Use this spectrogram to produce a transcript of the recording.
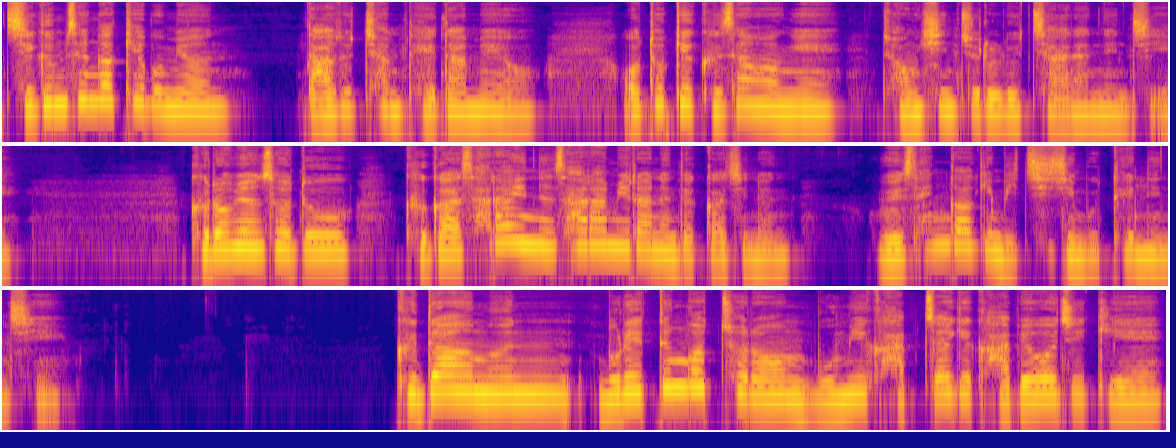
지금 생각해보면 나도 참 대담해요. 어떻게 그 상황에 정신줄을 놓지 않았는지. 그러면서도 그가 살아있는 사람이라는 데까지는 왜 생각이 미치지 못했는지. 그 다음은 물에 뜬 것처럼 몸이 갑자기 가벼워지기에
